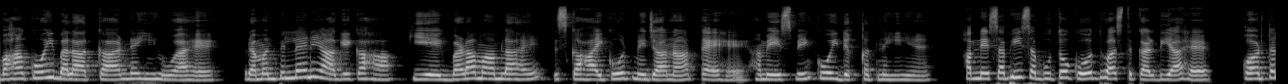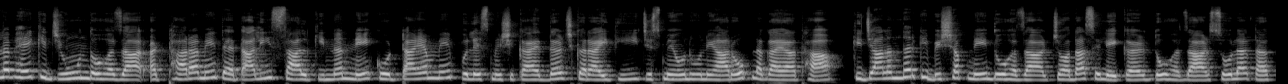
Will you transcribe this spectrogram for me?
वहाँ कोई बलात्कार नहीं हुआ है। रमन पिल्ले ने आगे कहा कि ये एक बड़ा मामला है। इसका हाईकोर्ट में जाना तय है। हमें इसमें कोई दिक्कत नहीं है। हमने सभी सबूतों को ध्वस्त कर दिया है। गौरतलब है कि जून 2018 में 43 साल की नन ने कोट्टायम में पुलिस में शिकायत दर्ज कराई थी, जिसमें उन्होंने आरोप लगाया था कि जालंधर के बिशप ने 2014 से लेकर 2016 तक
